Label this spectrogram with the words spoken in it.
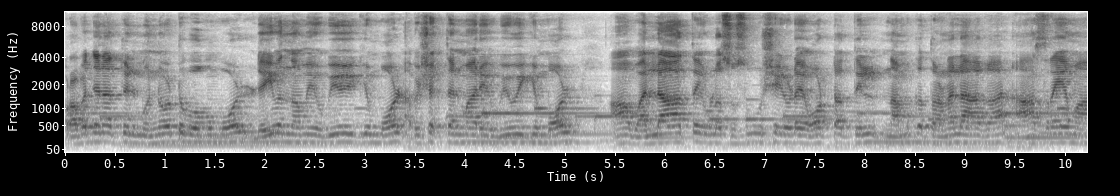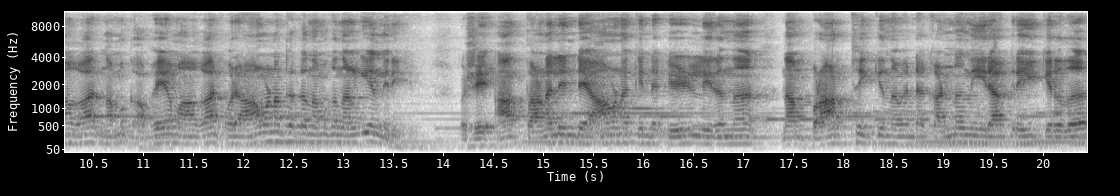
പ്രവചനത്തിൽ മുന്നോട്ട് പോകുമ്പോൾ ദൈവം നമ്മെ ഉപയോഗിക്കുമ്പോൾ അഭിഷക്തന്മാരെ ഉപയോഗിക്കുമ്പോൾ ആ വല്ലാത്തയുള്ള ശുശ്രൂഷയുടെ ഓട്ടത്തിൽ നമുക്ക് തണലാകാൻ ആശ്രയമാകാൻ നമുക്ക് അഭയമാകാൻ ഒരാവണക്കൊക്കെ നമുക്ക് നൽകിയെന്നിരിക്കും. പക്ഷേ ആ തണലിന്റെ ആവണക്കിന്റെ കീഴിലിരുന്ന് നാം പ്രാർത്ഥിക്കുന്നവന്റെ കണ്ണുനീരാഗ്രഹിക്കരുത്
